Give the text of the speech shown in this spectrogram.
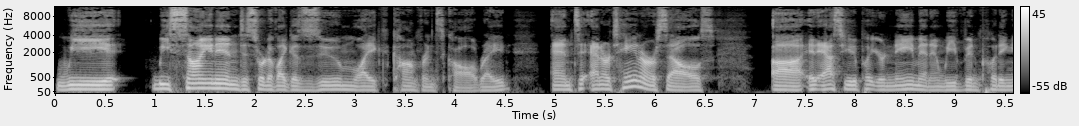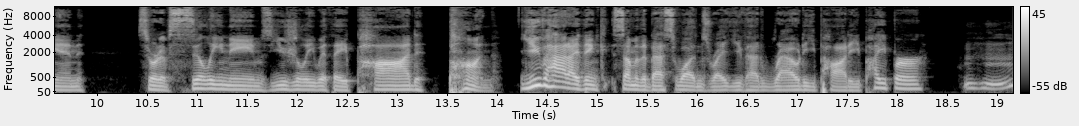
we we sign in to sort of like a Zoom like conference call, right? And to entertain ourselves, uh, it asks you to put your name in, and we've been putting in sort of silly names, usually with a pod pun. You've had, I think, some of the best ones, right? You've had Rowdy Potty Piper. Mm-hmm.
